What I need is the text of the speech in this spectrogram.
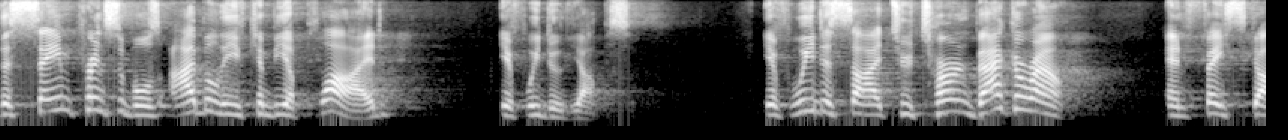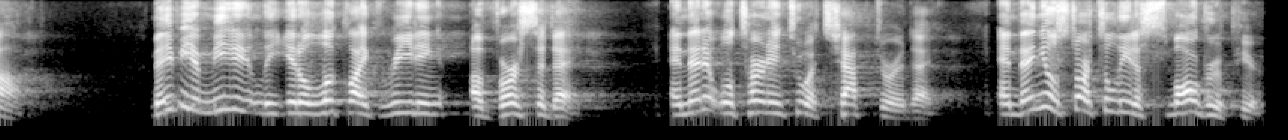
the same principles I believe can be applied if we do the opposite. If we decide to turn back around and face God Maybe immediately it'll look like reading a verse a day, and then it will turn into a chapter a day. And then you'll start to lead a small group here.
